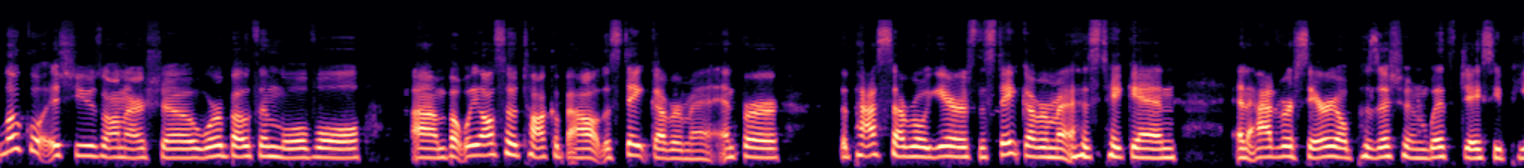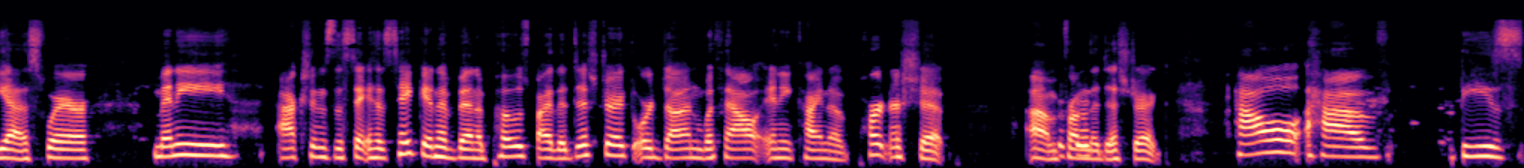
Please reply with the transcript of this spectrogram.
local issues on our show. We're both in Louisville, um, but we also talk about the state government. And for the past several years, the state government has taken an adversarial position with JCPS where many actions the state has taken have been opposed by the district or done without any kind of partnership um, from the district. How have these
